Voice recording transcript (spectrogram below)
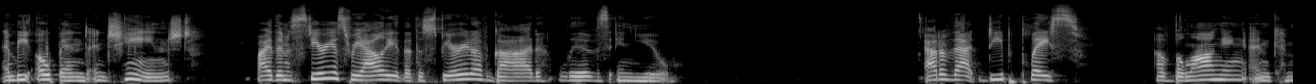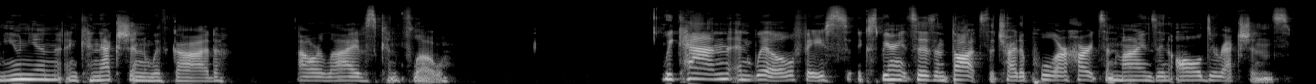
and be opened and changed by the mysterious reality that the Spirit of God lives in you. Out of that deep place of belonging and communion and connection with God, our lives can flow. We can and will face experiences and thoughts that try to pull our hearts and minds in all directions.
